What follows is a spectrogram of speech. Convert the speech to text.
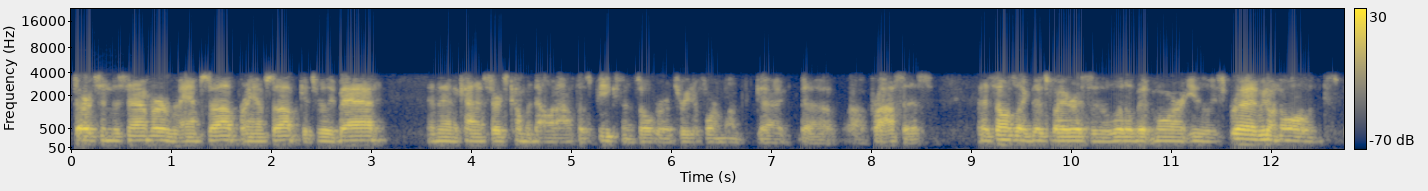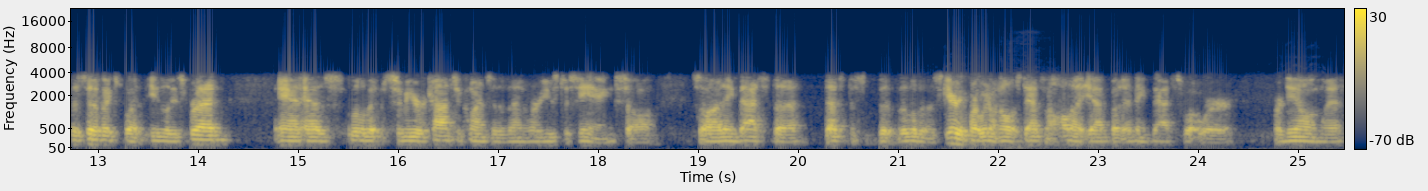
starts in December, ramps up, ramps up, gets really bad, and then it kind of starts coming down off those peaks, and it's over a three to four month uh, uh, process. And it sounds like this virus is a little bit more easily spread. We don't know all the specifics, but easily spread and has a little bit severe consequences than we're used to seeing. So, so I think that's the that's the, the, the little bit of the scary part. We don't know the stats and all that yet, but I think that's what we're we're dealing with.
